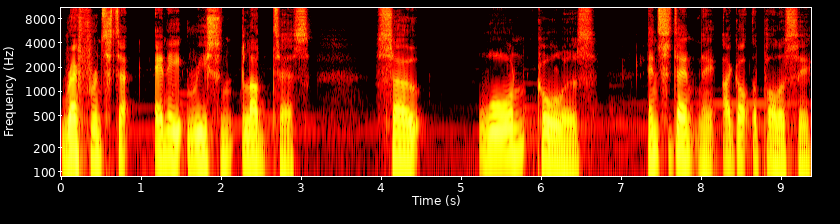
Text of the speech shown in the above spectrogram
reference to any recent blood tests. So, warn callers. Incidentally, I got the policy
